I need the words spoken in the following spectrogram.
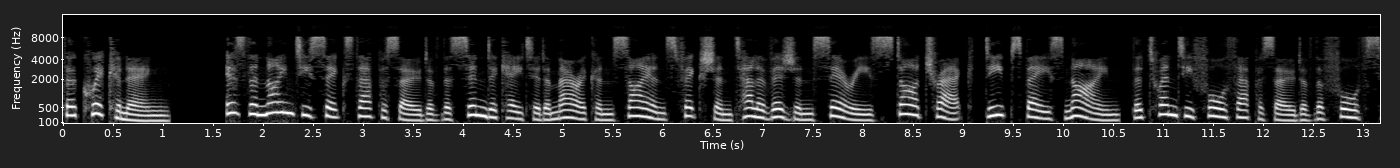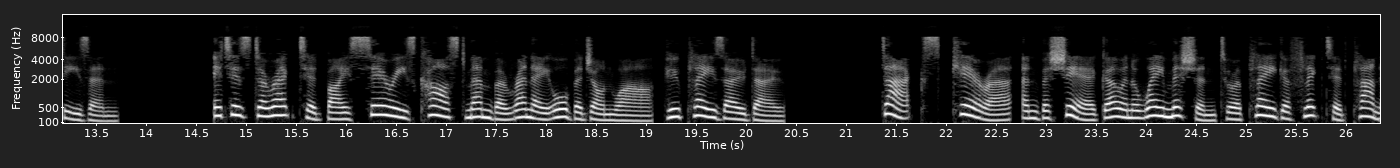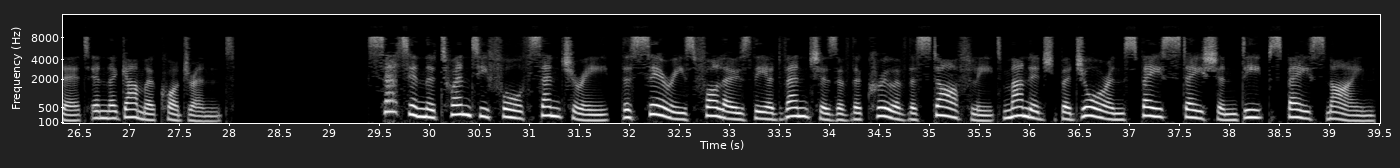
The Quickening is the 96th episode of the syndicated American science fiction television series Star Trek – Deep Space Nine, the 24th episode of the fourth season. It is directed by series cast member René Auberjonois, who plays Odo. Dax, Kira, and Bashir go an away mission to a plague-afflicted planet in the Gamma Quadrant. Set in the 24th century, the series follows the adventures of the crew of the Starfleet-managed Bajoran space station Deep Space Nine.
